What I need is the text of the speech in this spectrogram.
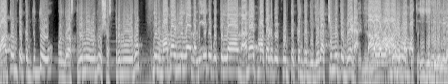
ಮಾತು ಅಂತಕ್ಕಂಥದ್ದು ಒಂದು ಅಸ್ತ್ರನೂ ಹೌದು ಶಸ್ತ್ರನೂ ಹೌದು ನೀನು ಮಾತಾಡ್ಲಿಲ್ಲ ನನಗೇನು ಗೊತ್ತಿಲ್ಲ ನಾನು ಯಾಕೆ ಮಾತಾಡಬೇಕು ಅಂತಕ್ಕಂಥದ್ದು ಇದೆಯಲ್ಲ ಖಿನ್ನತೆ ಬೇಡ. ನಾವು ಆಡುವ ಮಾತು ಈಗಿರಲಿಲ್ಲ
